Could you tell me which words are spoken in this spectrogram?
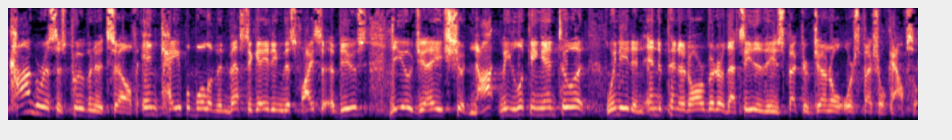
Congress has proven itself incapable of investigating this FISA abuse. DOJ should not be looking into it. We need an independent arbiter that's either the inspector general or special counsel.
